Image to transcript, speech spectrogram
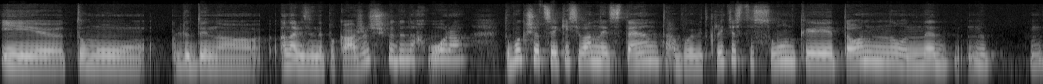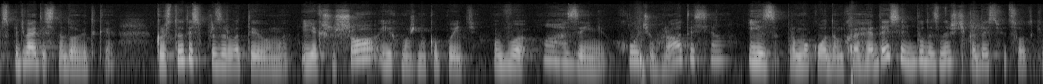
і тому людина аналізи не покажуть, що людина хвора. Тому якщо це якийсь ваннайт-стенд або відкриті стосунки, то ну не, не сподівайтесь на довідки. Користуйтесь презервативами. І якщо що, їх можна купити в магазині. Хочу гратися. І з промокодом ХГ10 буде знижечка 10%.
